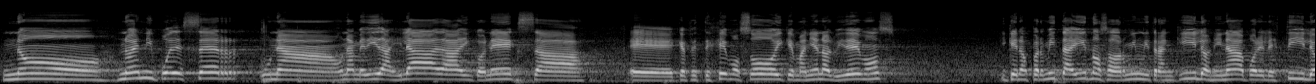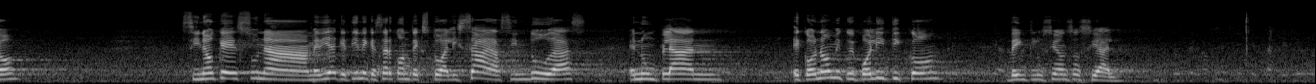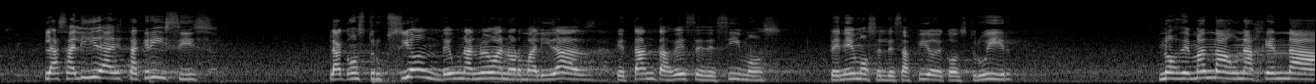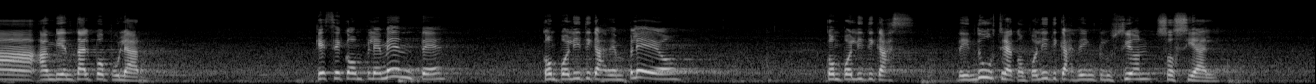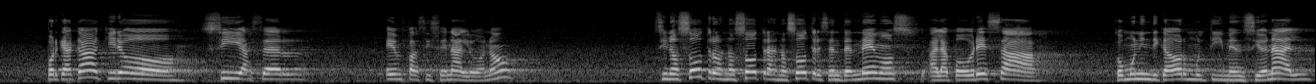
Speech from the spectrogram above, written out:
No, no es ni puede ser una, medida aislada, inconexa, eh, que festejemos hoy, que mañana olvidemos y que nos permita irnos a dormir ni tranquilos ni nada por el estilo sino que es una medida que tiene que ser contextualizada, sin dudas, en un plan económico y político de inclusión social. La salida de esta crisis, la construcción de una nueva normalidad que tantas veces decimos tenemos el desafío de construir, nos demanda una agenda ambiental popular que se complemente con políticas de empleo, con políticas de industria, con políticas de inclusión social. Porque acá quiero sí hacer énfasis en algo, ¿no? Si nosotros, nosotras, nosotres entendemos a la pobreza como un indicador multidimensional,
